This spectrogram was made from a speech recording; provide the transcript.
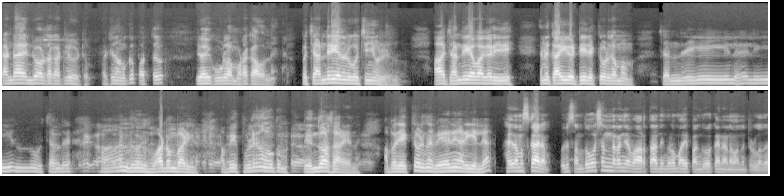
രണ്ടായിരം രൂപ കൊടുത്ത കട്ടിൽ കിട്ടും. പക്ഷെ നമുക്ക് പത്ത് രൂപയ്ക്ക് കൂടുതൽ മുടക്കാവുന്നത് ഇപ്പോൾ ചന്ദ്രിക എന്നൊരു കൊച്ചിഞ്ഞോളിരുന്നു ആ ചന്ദ്രിക പകരി എന്നെ കൈ കെട്ടി രക്തം കൊടുക്കുമ്പം ചന്ദ്രികയിലലിയുന്നു. ചന്ദ്ര പാട്ടും പാടി. അപ്പോൾ ഈ പുള്ളിനെ നോക്കും എന്തുവാ സാറേ എന്ന്. അപ്പോൾ രക്തം എടുക്കുന്ന വേദന അറിയില്ല. ഹായ് നമസ്കാരം. ഒരു സന്തോഷം നിറഞ്ഞ വാർത്ത നിങ്ങളുമായി പങ്കുവെക്കാനാണ് വന്നിട്ടുള്ളത്.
